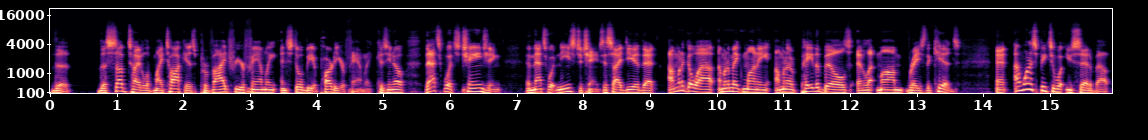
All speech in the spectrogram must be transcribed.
the the subtitle of my talk is provide for your family and still be a part of your family. Because you know that's what's changing and that's what needs to change. This idea that i'm going to go out i'm going to make money i'm going to pay the bills and let mom raise the kids. And i want to speak to what you said about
